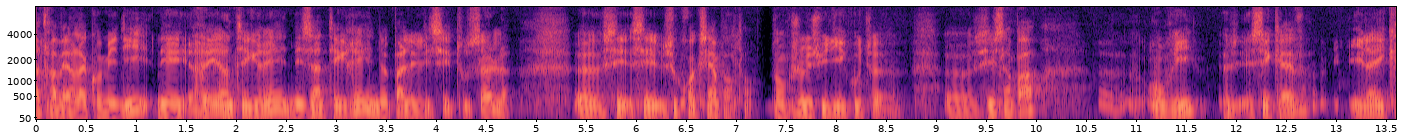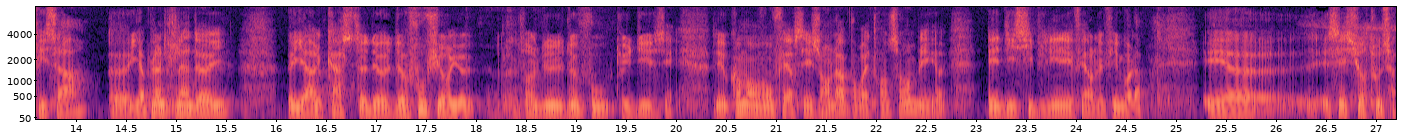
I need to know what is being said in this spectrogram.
à travers la comédie, les réintégrer, les intégrer, ne pas les laisser tout seuls. Euh, c'est, je crois que c'est important. Donc je me suis dit, écoute, euh, euh, c'est sympa, euh, on rit, Euh, c'est Kev, il a écrit ça. Il y a plein de clins d'œil. Il y a un cast de, de fous furieux, de, de fous. Tu dis, comment vont faire ces gens-là pour être ensemble et, et discipliner et faire le film Voilà. Et euh, c'est surtout ça.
